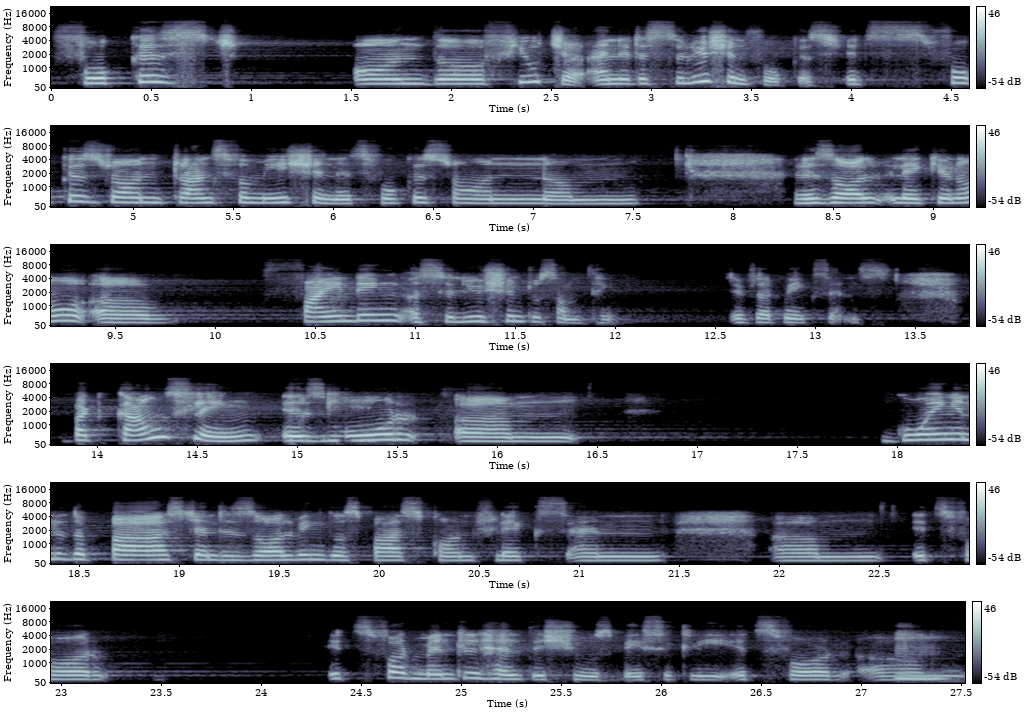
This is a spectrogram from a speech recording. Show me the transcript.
focused on the future and it is solution focused. It's focused on transformation. It's focused on um, resolve like you know uh, finding a solution to something if that makes sense. But counseling is more um, going into the past and resolving those past conflicts and um, it's for it's for mental health issues basically it's for mm. um,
